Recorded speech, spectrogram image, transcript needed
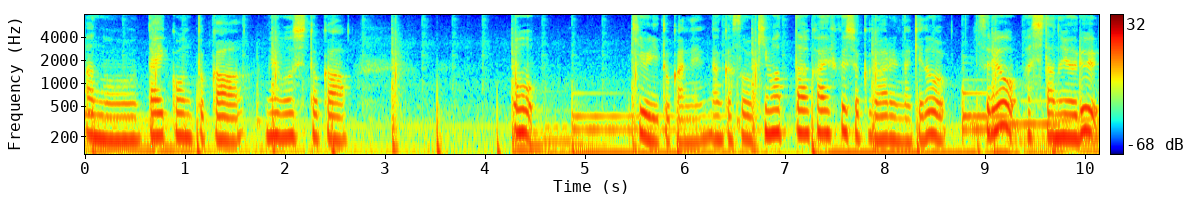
あの大根とか梅干しとかをきゅうりとかねなんかそう決まった回復食があるんだけどそれを明日の夜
